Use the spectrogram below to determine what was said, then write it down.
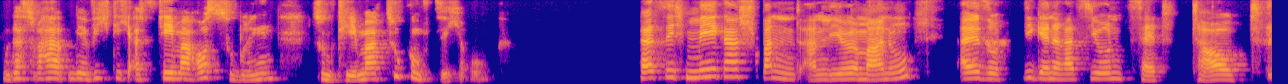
Und das war mir wichtig als Thema rauszubringen zum Thema Zukunftssicherung. Hört sich mega spannend an, liebe Manu. Also die Generation Z taugt.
